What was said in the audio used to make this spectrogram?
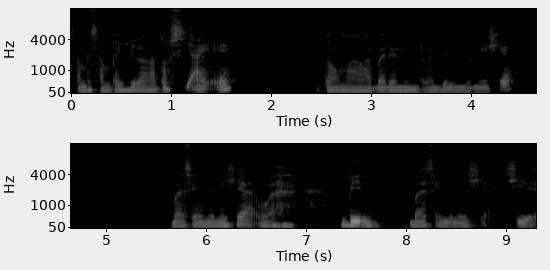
Sampai-sampai hilang. Atau CIA atau malah Badan Intelijen Indonesia. Bahasa Indonesia wah bin bahasa Indonesia. Cie.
